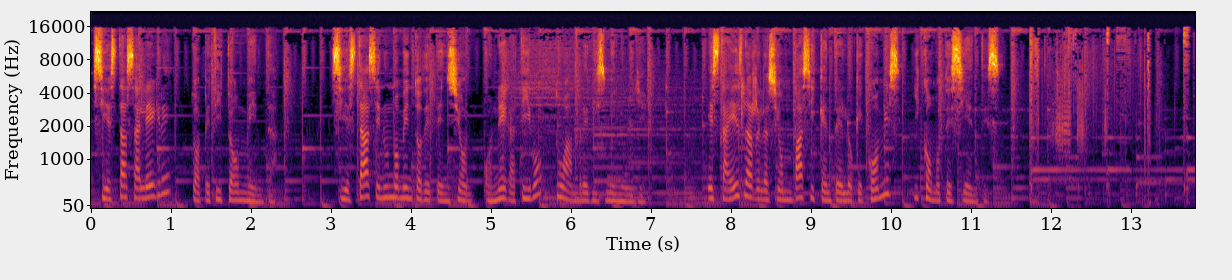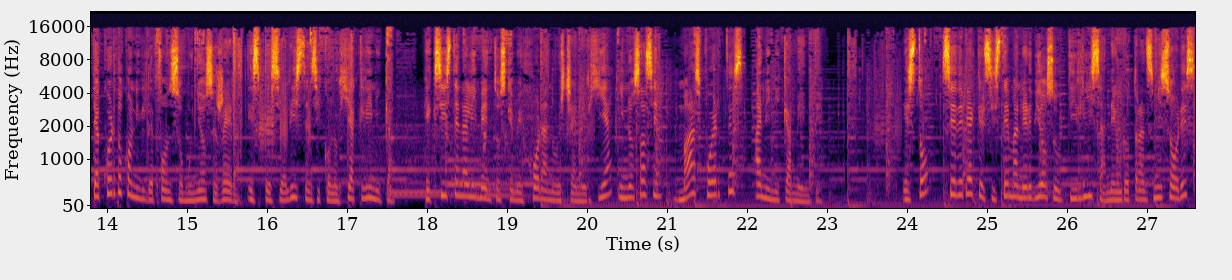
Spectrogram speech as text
Si estás alegre, tu apetito aumenta. Si estás en un momento de tensión o negativo, tu hambre disminuye. Esta es la relación básica entre lo que comes y cómo te sientes. De acuerdo con Ildefonso Muñoz Herrera, especialista en psicología clínica, existen alimentos que mejoran nuestra energía y nos hacen más fuertes anímicamente. Esto se debe a que el sistema nervioso utiliza neurotransmisores,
